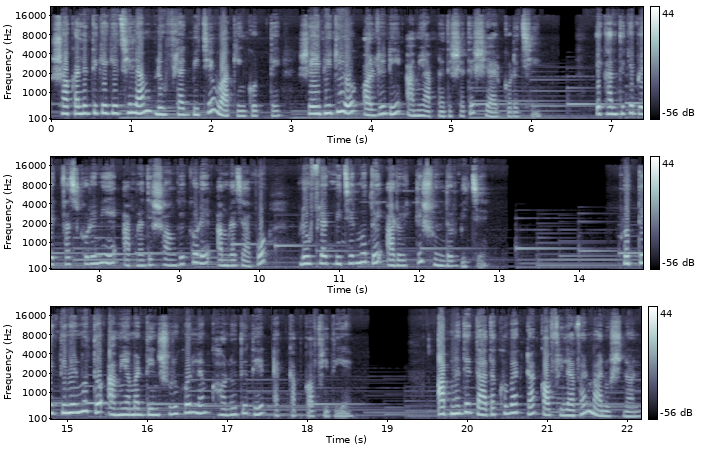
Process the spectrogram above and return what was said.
সকালের দিকে গেছিলাম ব্লু ফ্ল্যাগ বিচে ওয়াকিং করতে। সেই ভিডিও অলরেডি আমি আপনাদের সাথে শেয়ার করেছি। এখান থেকে ব্রেকফাস্ট করে নিয়ে আপনাদের সঙ্গে করে আমরা যাব ব্লু ফ্ল্যাগ বিচের মতোই আরও একটি সুন্দর বিচে। প্রত্যেক দিনের মতো আমি আমার দিন শুরু করলাম ঘন দুধের এক কাপ কফি দিয়ে। আপনাদের দাদা খুব একটা কফি লাভার মানুষ নন।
